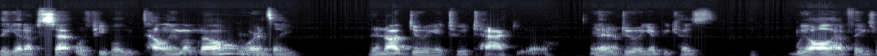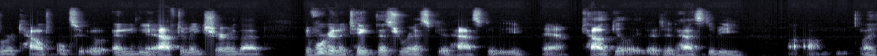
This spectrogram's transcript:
they get upset with people telling them no, where Mhm. it's like they're not doing it to attack you. Yeah. They're doing it because we all have things we're accountable to, and we Yeah. have to make sure that if we're going to take this risk, it has to be Yeah. calculated. It has to be. Um, I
